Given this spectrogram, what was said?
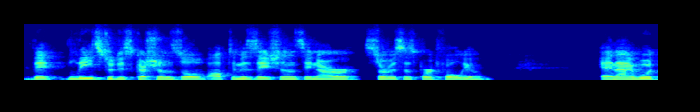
that leads to discussions of optimizations in our services portfolio. And I would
